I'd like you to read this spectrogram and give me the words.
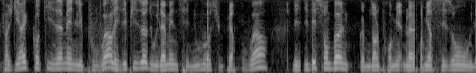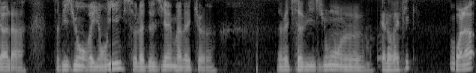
Enfin, je dirais que quand ils amènent les pouvoirs, les épisodes où il amène ses nouveaux super pouvoirs, les idées sont bonnes, comme dans le premier, la première saison où il a la, sa vision au rayon X, la deuxième avec, euh, avec sa vision. euh, Calorifique Voilà,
